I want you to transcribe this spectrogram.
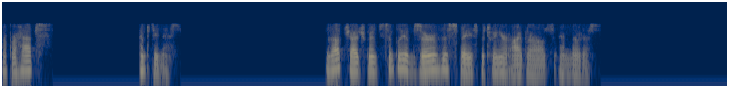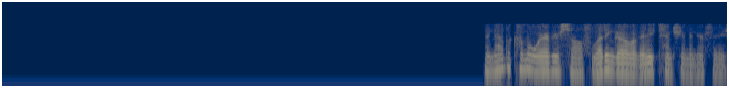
or perhaps emptiness. Without judgment, simply observe the space between your eyebrows and notice. And now become aware of yourself, letting go of any tension in your face.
